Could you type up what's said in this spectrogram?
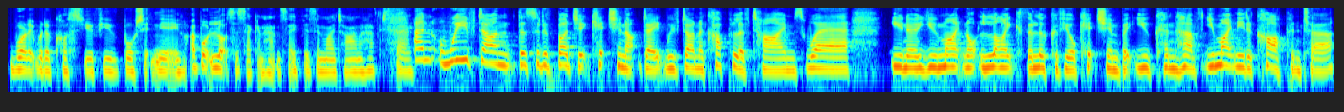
what it would have cost you if you've bought it new. I bought lots of secondhand sofas in my time, I have to say. And we've done the sort of budget kitchen update. We've done a couple of times where, you know, you might not like the look of your kitchen, but you can have, you might need a carpenter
